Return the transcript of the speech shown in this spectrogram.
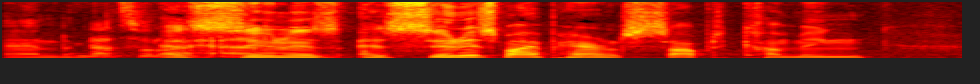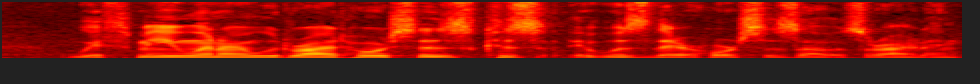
and That's what I as had. soon as as soon as my parents stopped coming with me when I would ride horses, because it was their horses I was riding.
